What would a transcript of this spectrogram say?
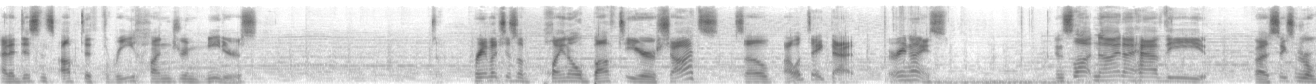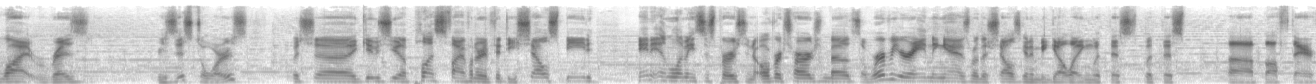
at a distance up to 300 meters. Pretty much just a plain old buff to your shots. So I would take that. Very nice. In slot 9, I have the uh, 600 watt res resistors, which uh, gives you a plus 550 shell speed and eliminates dispersion overcharge mode. So wherever you're aiming at is where the shell's going to be going with this with this uh, buff there.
